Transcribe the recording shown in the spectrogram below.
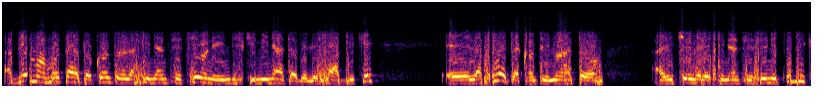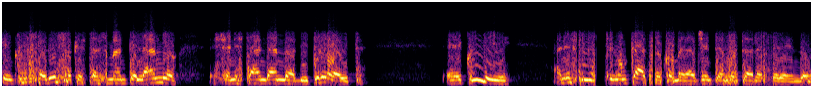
Abbiamo votato contro la finanziazione indiscriminata delle fabbriche e la Fiat ha continuato a ricevere finanziazioni pubbliche incluso adesso che sta smantellando e se ne sta andando a Detroit. E quindi a nessuno frega un cazzo come la gente vota al referendum.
